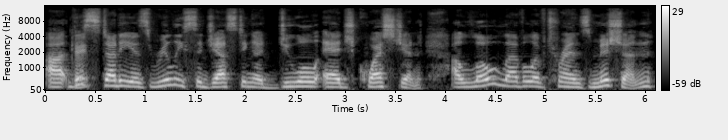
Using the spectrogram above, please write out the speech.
Uh, okay. This study is really suggesting a dual edge question, a low level of transmission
